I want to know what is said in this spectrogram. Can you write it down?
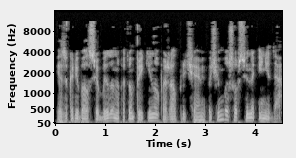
Я заколебался было, но потом прикинул, пожал плечами. Почему бы, собственно, и не да.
